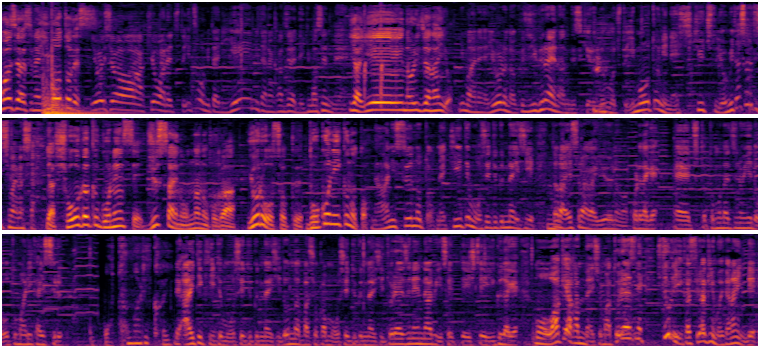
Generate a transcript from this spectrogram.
本日はですね、妹です。よいしょ今日はねちょっといつもみたいにイエーイみたいな感じではできませんねいや、家乗りじゃないよ。今ね夜の9時ぐらいなんですけれどもちょっと妹にね至急ちょっと呼び出されてしまいましたいや、小学5年生、10歳の女の子が夜遅く、どこに行くのと。何するのとね聞いても教えてくれないしうんただエスラが言うのはこれだけ、えー、ちょっと友達の家でお泊まり会するお泊まり会？で相手聞いても教えてくれないしどんな場所かも教えてくれないしとりあえずねナビ設定していくだけもうわけわかんないしまあとりあえずね一人で行かせるわけにもいかないんで、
